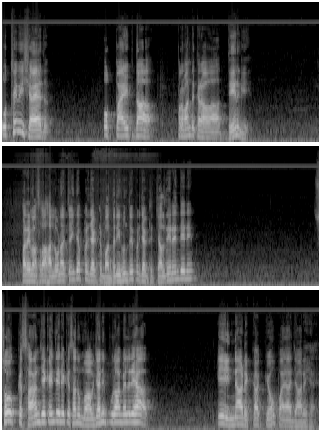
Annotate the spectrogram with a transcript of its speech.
ਉੱਥੇ ਵੀ ਸ਼ਾਇਦ ਉਹ ਪਾਈਪ ਦਾ ਪ੍ਰਬੰਧ ਕਰਾਵਾ ਦੇਣਗੇ। ਪਰ ਇਹ ਮਸਲਾ ਹੱਲ ਹੋਣਾ ਚਾਹੀਦਾ, ਪ੍ਰੋਜੈਕਟ ਬੰਦ ਨਹੀਂ ਹੁੰਦੇ, ਪ੍ਰੋਜੈਕਟ ਚੱਲਦੇ ਰਹਿੰਦੇ ਨੇ। ਸੋ ਕਿਸਾਨ ਜੇ ਕਹਿੰਦੇ ਨੇ ਕਿ ਸਾਨੂੰ ਮੁਆਵਜ਼ਾ ਨਹੀਂ ਪੂਰਾ ਮਿਲ ਰਿਹਾ, ਇਹ ਇੰਨਾ ਡਿੱਕਾ ਕਿਉਂ ਪਾਇਆ ਜਾ ਰਿਹਾ ਹੈ?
